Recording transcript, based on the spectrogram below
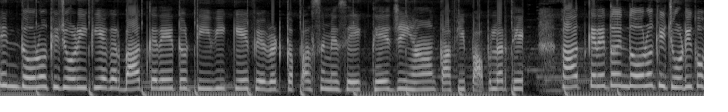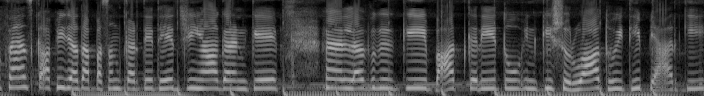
इन दोनों की जोड़ी की अगर बात करें तो टीवी के फेवरेट कपल्स में से एक थे। जी हाँ काफ़ी पॉपुलर थे। बात करें तो इन दोनों की जोड़ी को फैंस काफ़ी ज़्यादा पसंद करते थे। जी हाँ अगर इनके लव की बात करें तो इनकी शुरुआत हुई थी प्यार की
